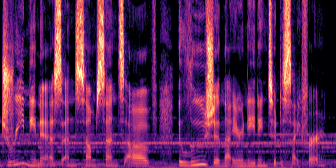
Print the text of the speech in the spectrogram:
dreaminess and some sense of illusion that you're needing to decipher.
